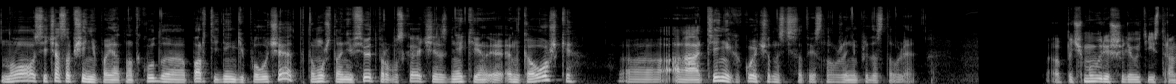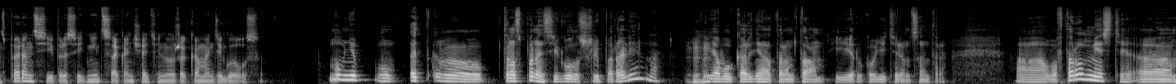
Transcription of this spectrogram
но сейчас вообще непонятно, откуда партии деньги получают, потому что они все это пропускают через некие НКОшки, а, а те никакой отчетности, соответственно, уже не предоставляют. А почему вы решили уйти из Transparency и присоединиться окончательно уже к команде «Голоса»? Ну, мне это, э, Transparency и «Голос» шли параллельно. Uh-huh. Я был координатором там и руководителем центра. А во втором месте а,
